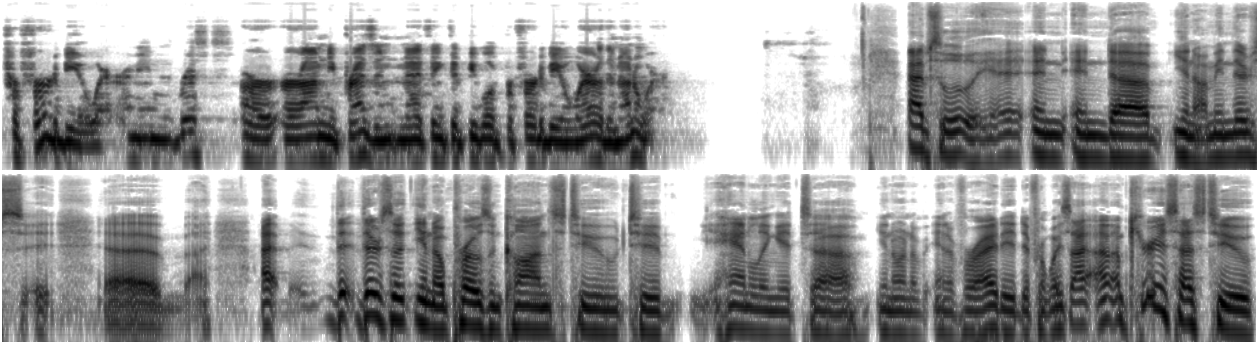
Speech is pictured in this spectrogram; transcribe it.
prefer to be aware. I mean, risks are, are omnipresent, and I think that people would prefer to be aware than unaware. Absolutely, and and uh, you know, I mean, there's uh, I, th- there's a you know pros and cons to to handling it, uh, you know, in a, in a variety of different ways. I, I'm curious as to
